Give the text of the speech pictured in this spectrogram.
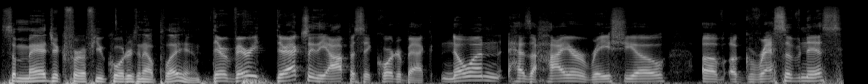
some magic for a few quarters and outplay him. they're very they're actually the opposite quarterback. No one has a higher ratio of aggressiveness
